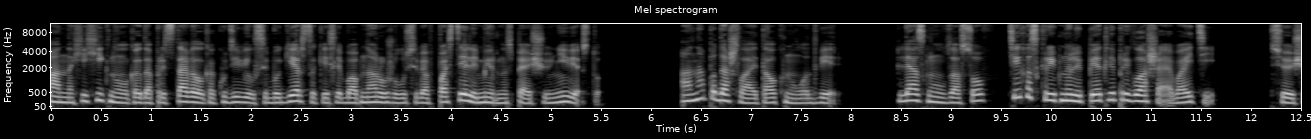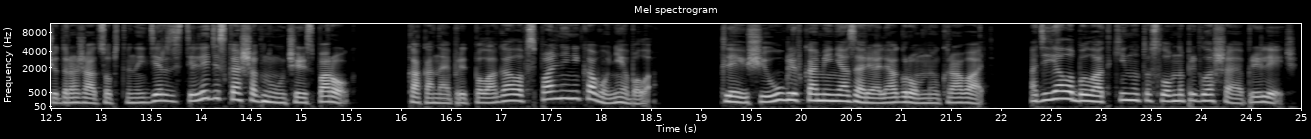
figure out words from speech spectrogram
Анна хихикнула, когда представила, как удивился бы герцог, если бы обнаружил у себя в постели мирно спящую невесту. Она подошла и толкнула дверь. Лязгнул засов, тихо скрипнули петли, приглашая войти. Все еще дрожа от собственной дерзости, леди Ска шагнула через порог. Как она и предполагала, в спальне никого не было. Тлеющие угли в камине озаряли огромную кровать. Одеяло было откинуто, словно приглашая прилечь.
